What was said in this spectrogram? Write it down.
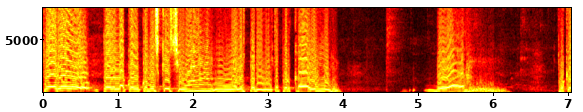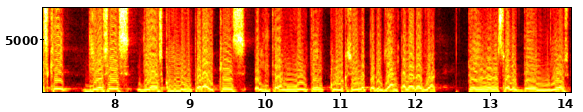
Pero, pero la cosa es que si uno no lo experimenta por cada uno, bobada. Porque es que Dios es, Dios como un por ahí que es literalmente como lo que se pero ya en palabras ya te suele de Dios.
